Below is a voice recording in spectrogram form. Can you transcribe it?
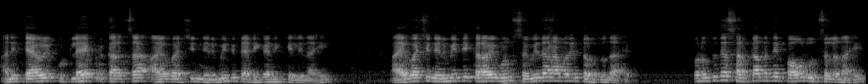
आणि त्यावेळी कुठल्याही प्रकारचा आयोगाची निर्मिती त्या ठिकाणी केली नाही. आयोगाची निर्मिती करावी म्हणून संविधानामध्ये तरतूद आहे. परंतु त्या सरकारनं ते पाऊल उचललं नाही.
